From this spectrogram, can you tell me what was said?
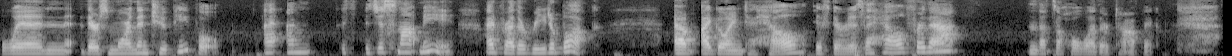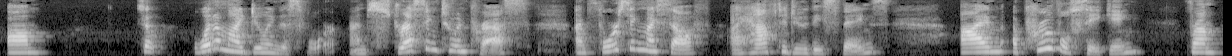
when there's more than two people. I, am it's, it's just not me. I'd rather read a book am I going to hell if there is a hell for that? And that's a whole other topic. Um, so, what am I doing this for? I'm stressing to impress. I'm forcing myself. I have to do these things. I'm approval seeking from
